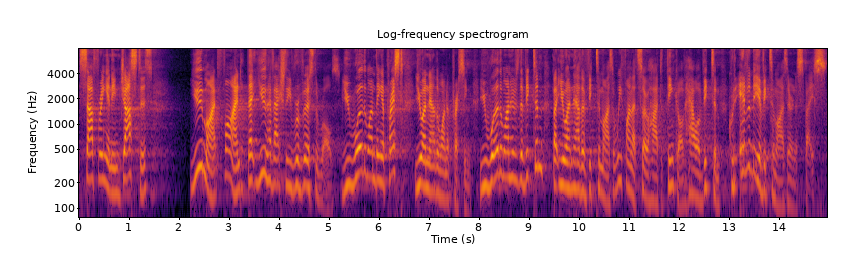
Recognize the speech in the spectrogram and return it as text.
suffering and injustice, you might find that you have actually reversed the roles. You were the one being oppressed, you are now the one oppressing. You were the one who was the victim, but you are now the victimizer. We find that so hard to think of how a victim could ever be a victimizer in a space.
